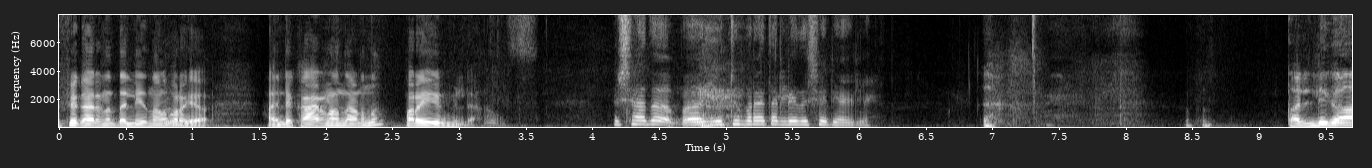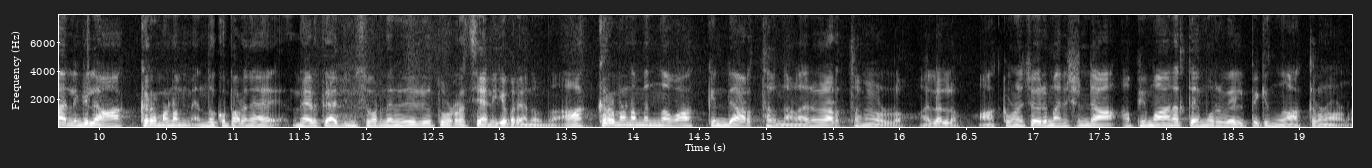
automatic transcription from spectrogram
എഫ് കാരനെ തല്ലിയെന്നാണ് പറയുക. അതിന്റെ കാരണം എന്താണെന്ന് പറയുകയുമില്ല. പക്ഷെ അത് യൂട്യൂബറെ തല്ലിയത് ശരിയായില്ലേ? തല്ലുക അല്ലെങ്കിൽ ആക്രമണം എന്നൊക്കെ പറഞ്ഞാൽ നേരത്തെ അജിൻസ് പറഞ്ഞതിന്റെ ഒരു തുടർച്ച എനിക്ക് പറയാൻ തോന്നുന്നു ആക്രമണം എന്ന വാക്കിന്റെ അർത്ഥം എന്താണ്? അതിനൊരു അർത്ഥമേ ഉള്ളൂ. അല്ലല്ലോ. ആക്രമണം വെച്ചാൽ ഒരു മനുഷ്യന്റെ അഭിമാനത്തെ മുറിവേൽപ്പിക്കുന്നത് ആക്രമണമാണ്.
